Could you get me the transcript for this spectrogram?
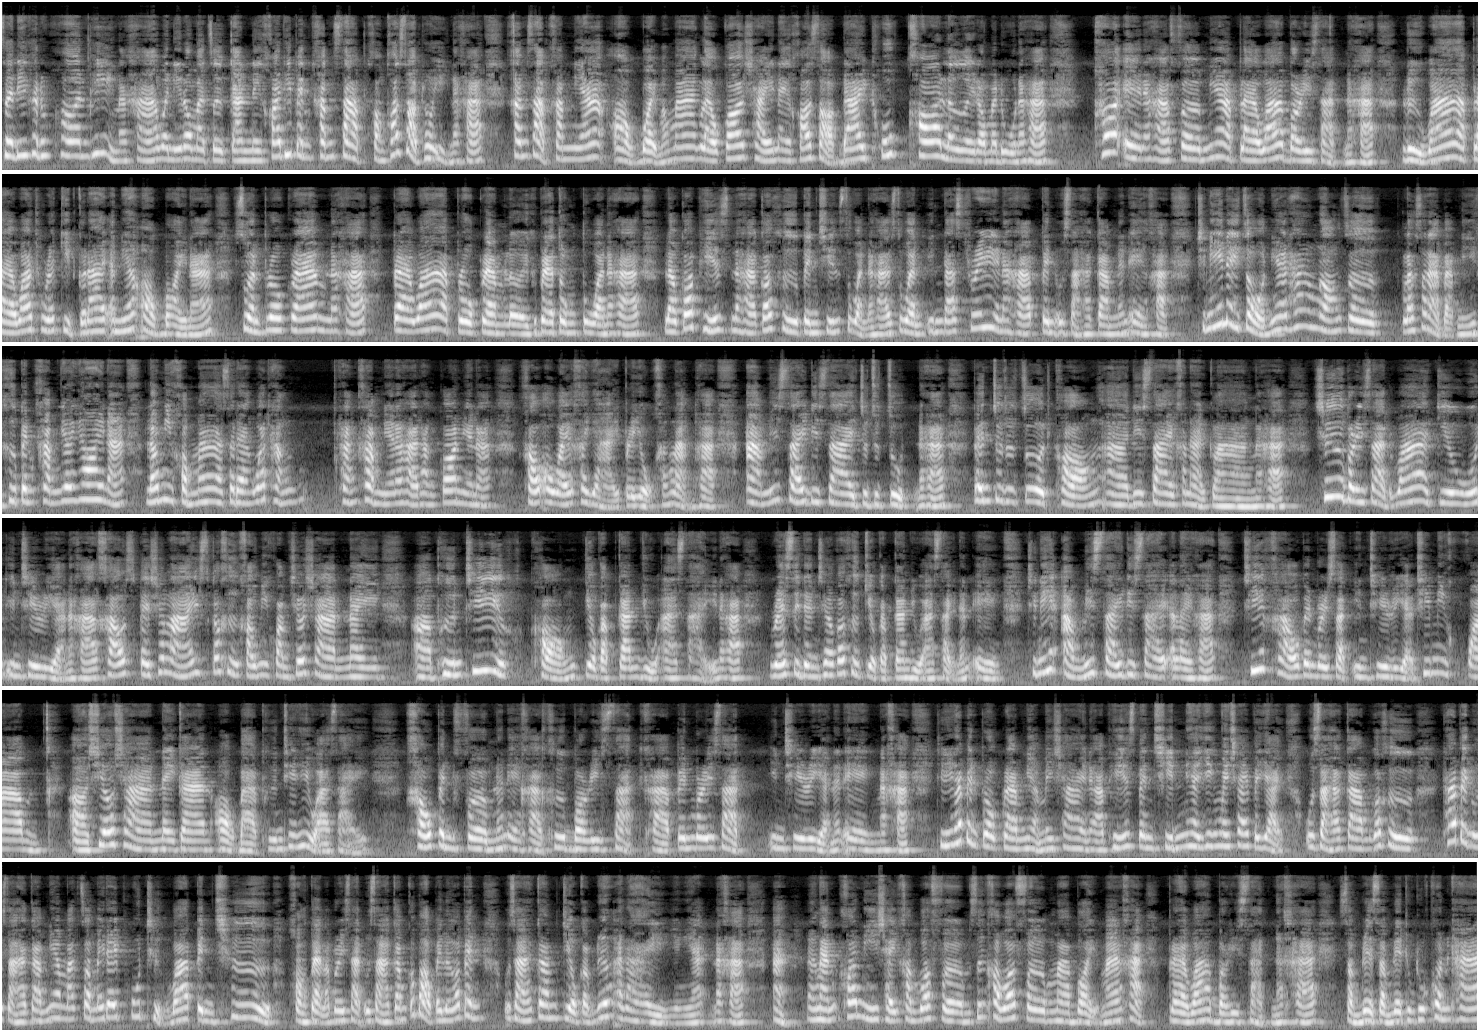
สวัสดีค่ะทุกคนพี่หญิงนะคะ วันนี้เรามาเจอกันในข้อที่เป็นคำศัพท์ของข้อสอบโทอีกนะคะคำศัพท์คำนี้ออกบ่อยมากๆ แล้วก็ใช้ในข้อสอบได้ทุกข้อเลยเรามาดูนะคะ ข้อ A นะคะ firm เนี่ยแปลว่าบริษัทนะคะ หรือว่าแปลว่าธุรกิจก็ได้ อันเนี้ยออกบ่อยนะ ส่วนโปรแกรมนะคะ แปลว่าโปรแกรมเลยคือแปลตรงตัวนะคะ แล้วก็ piece นะคะก็คือเป็นชิ้นส่วนนะคะ ส่วน industry นะคะเป็นอุตสาหกรรมนั่นเองค่ะ ทีนี้ในโจทย์เนี่ยถ้าน้องๆเจอลักษณะแบบนี้คือเป็นคำย่อยๆนะ แล้วมีคอมมาแสดงว่าทั้ง ทั้งคำนี้นะคะ ทั้งก้อนนี้นะเขาเอาไว้ขยายประโยคข้างหลังค่ะอ่ามิไซด์ดีไซน์จุดๆนะคะ เป็นจุดๆของอ่าดีไซน์ขนาดกลางนะคะ ชื่อบริษัทว่า Gilwood Interior นะคะเขา specialize ก็คือเขามีความเชี่ยวชาญในอ่าพื้นที่ของเกี่ยวกับการอยู่อาศัยนะคะ residential ก็คือเกี่ยวกับการอยู่อาศัยนั่นเอง ทีนี้อ่ามิไซด์ดีไซน์อะไรคะ ที่เขาเป็นบริษัท Interior ที่มีความเอ่อเชี่ยวชาญในการออกแบบพื้นที่ที่อยู่อาศัยเขาเป็นเฟิร์มนั่นเองค่ะ คือบริษัทค่ะ เป็นบริษัท interior นั่นเองนะคะ ทีนี้ถ้าเป็นโปรแกรมเนี่ยไม่ใช่นะคะ piece เป็นชิ้นเนี่ยยิ่งไม่ใช่ไปใหญ่ อุตสาหกรรมก็คือ ถ้าเป็นอุตสาหกรรมเนี่ยมักจะไม่ได้พูดถึงว่าเป็นชื่อของแต่ละบริษัทอุตสาหกรรมก็บอกไปเลยว่าเป็นอุตสาหกรรมเกี่ยวกับเรื่องอะไรอย่างเงี้ยนะคะอะดังนั้นข้อนี้ใช้คำว่า firm ซึ่งคำว่า firm มาบ่อยมากค่ะ แปลว่าบริษัทนะคะสำเร็จสำเร็จทุกๆ คนค่ะ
